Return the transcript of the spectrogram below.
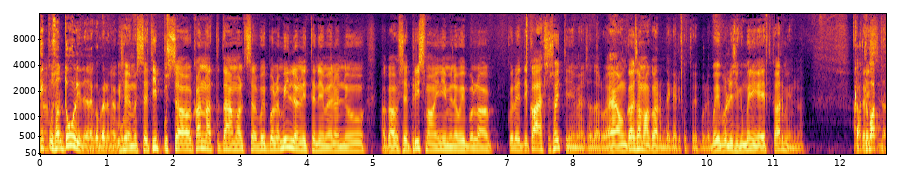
tipus on tuuline nagu peale. aga selles mõttes, tipus sa kannatad vähemalt seal võib-olla miljonite nimel on ju, aga see Prisma inimene võib-olla kuradi kaheksa soti nimel, saad aru, ja on ka sama karm tegelikult võib-olla, võib-olla isegi mõni hetk karmim noh kahtlemata.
